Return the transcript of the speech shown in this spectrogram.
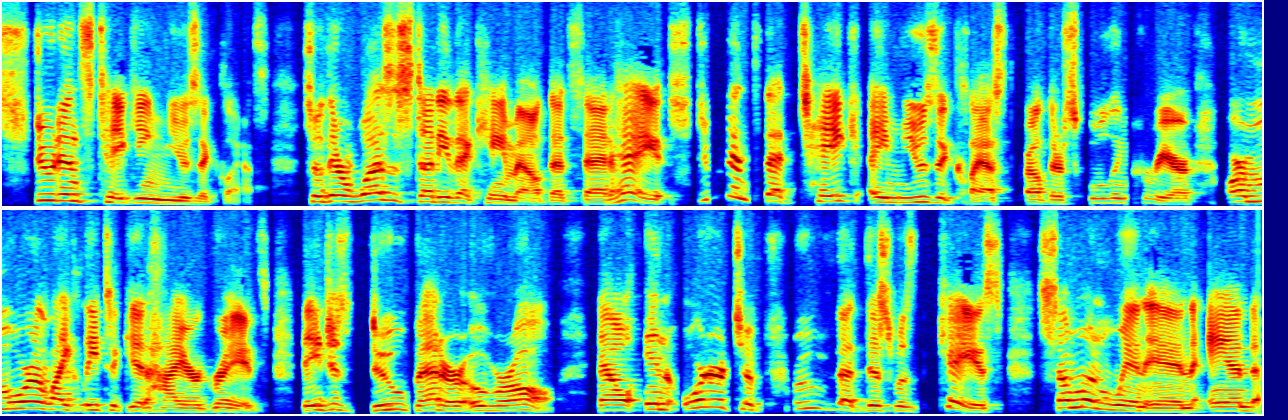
students taking music class. So there was a study that came out that said, hey, students that take a music class throughout their schooling career are more likely to get higher grades. They just do better overall. Now, in order to prove that this was the case, someone went in and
